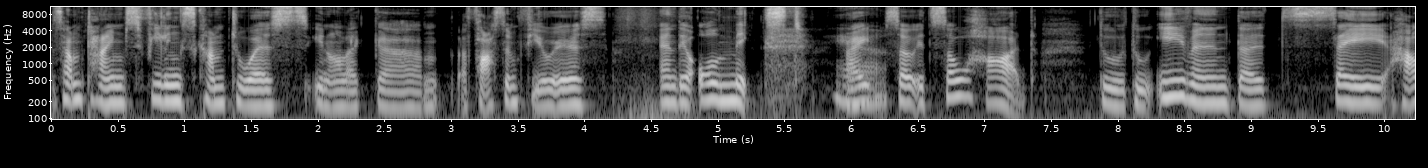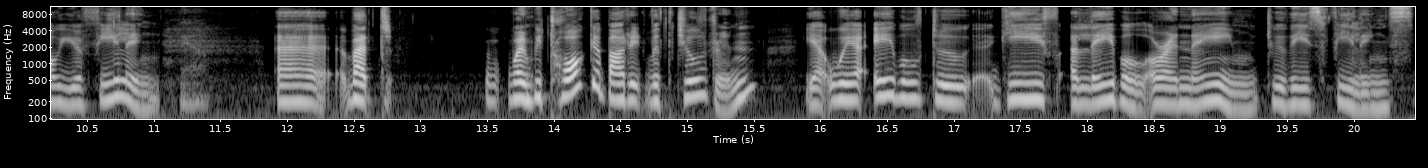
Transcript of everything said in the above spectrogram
Sometimes feelings come to us, you know, like um, fast and furious, and they're all mixed, yeah. right? So it's so hard to to even uh, say how you're feeling. Yeah. Uh, but when we talk about it with children, yeah, we are able to give a label or a name to these feelings,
